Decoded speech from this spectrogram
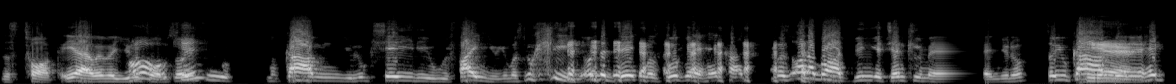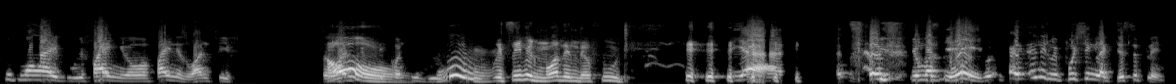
this talk. Yeah, we have a uniform. Oh, okay. So you come, you look shady, we fine you. You must look clean. On the day, you must go get a haircut. It's all about being a gentleman, you know. So you come, yeah. a haircut night, we fine you. Our fine is one fifth. So oh, Ooh, it's even more than the food. yeah. So you must behave. Isn't it we're pushing like discipline?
